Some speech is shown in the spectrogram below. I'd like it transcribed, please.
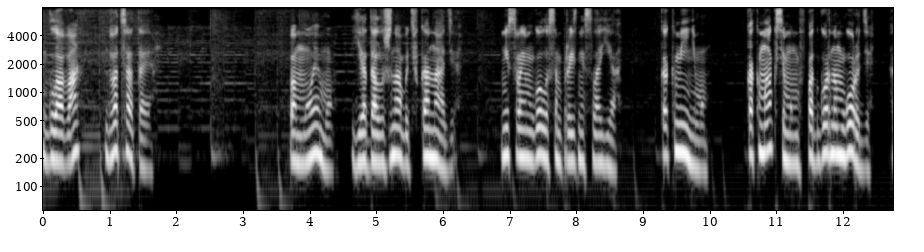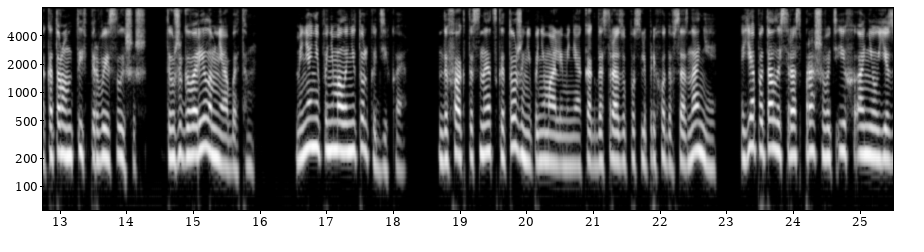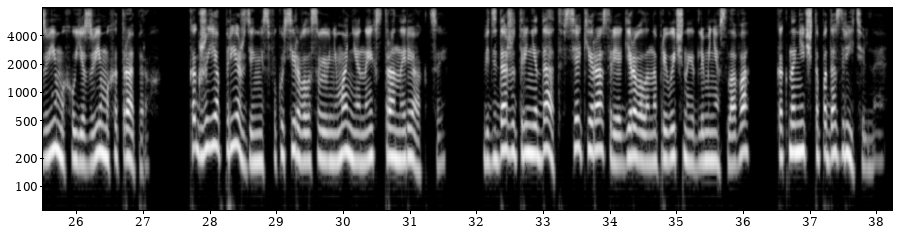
Глава 20. По-моему, я должна быть в Канаде, не своим голосом произнесла я. Как минимум, как максимум в подгорном городе, о котором ты впервые слышишь. Ты уже говорила мне об этом. Меня не понимала не только Дикая. Де-факто с тоже не понимали меня, когда сразу после прихода в сознание я пыталась расспрашивать их о неуязвимых, уязвимых и траперах. Как же я прежде не сфокусировала свое внимание на их странной реакции? Ведь даже Тринидад всякий раз реагировала на привычные для меня слова, как на нечто подозрительное.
